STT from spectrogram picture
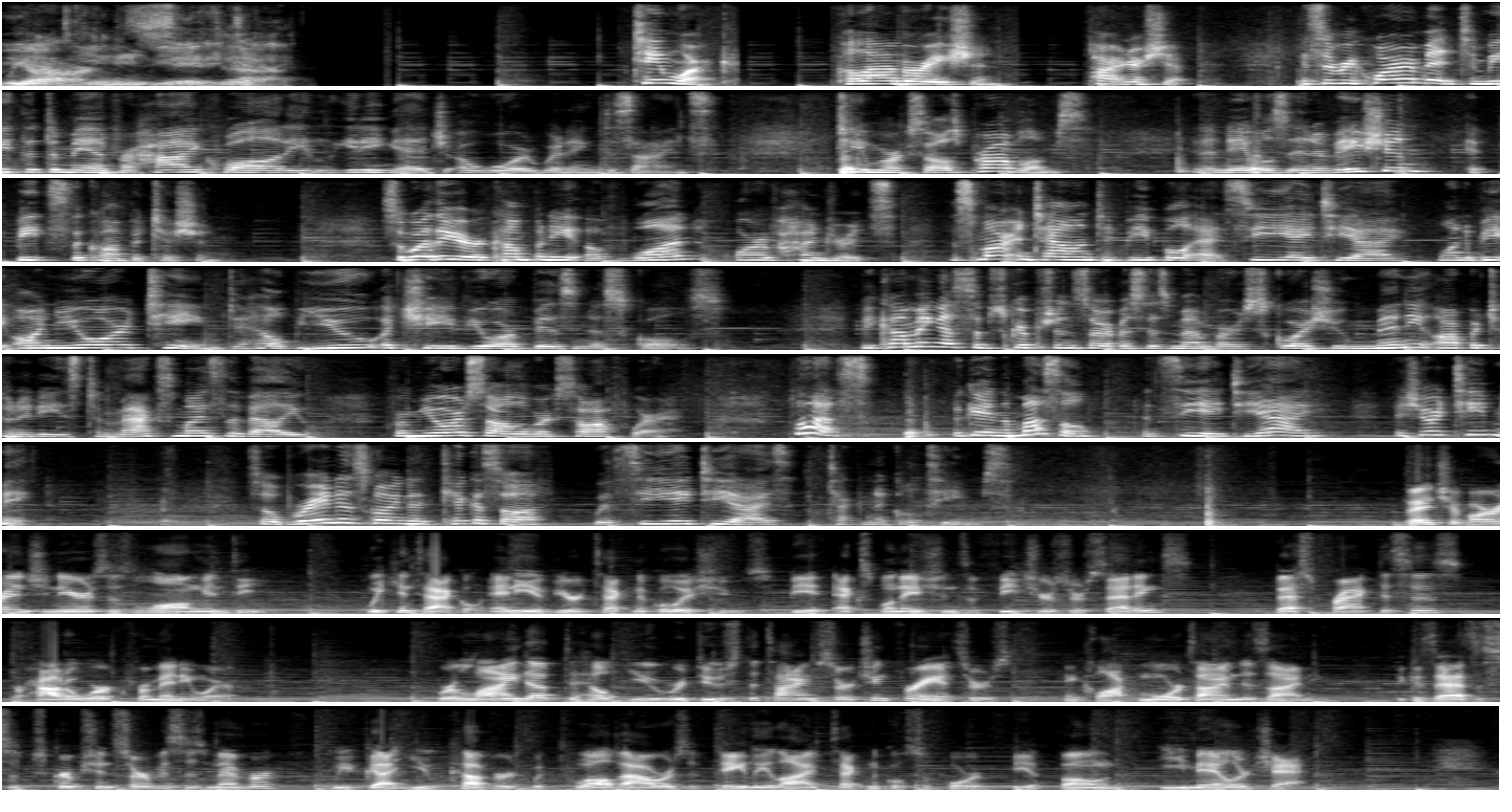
We are Team CATI. Teamwork, collaboration, partnership. It's a requirement to meet the demand for high quality, leading edge, award winning designs. Teamwork solves problems. It enables innovation. It beats the competition. So whether you're a company of one or of hundreds, the smart and talented people at CATI want to be on your team to help you achieve your business goals. Becoming a subscription services member scores you many opportunities to maximize the value from your SOLIDWORKS software. Plus, you'll gain the muscle at CATI as your teammate. So Brandon's going to kick us off with CATI's technical teams. The bench of our engineers is long and deep. We can tackle any of your technical issues, be it explanations of features or settings, best practices, or how to work from anywhere. We're lined up to help you reduce the time searching for answers and clock more time designing. Because as a subscription services member, we've got you covered with 12 hours of daily live technical support via phone, email, or chat.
